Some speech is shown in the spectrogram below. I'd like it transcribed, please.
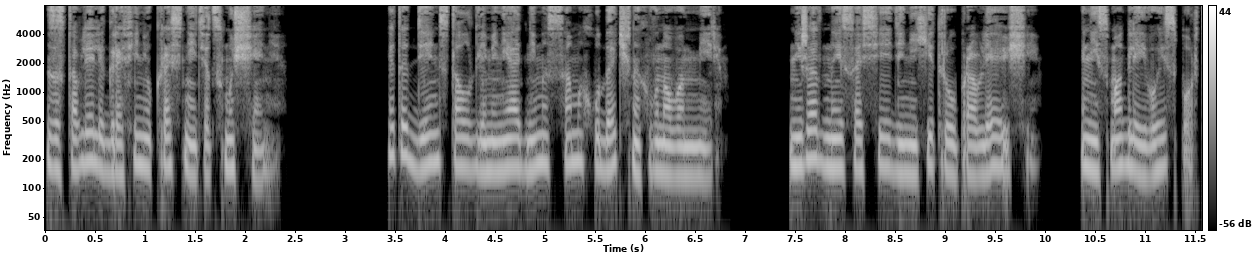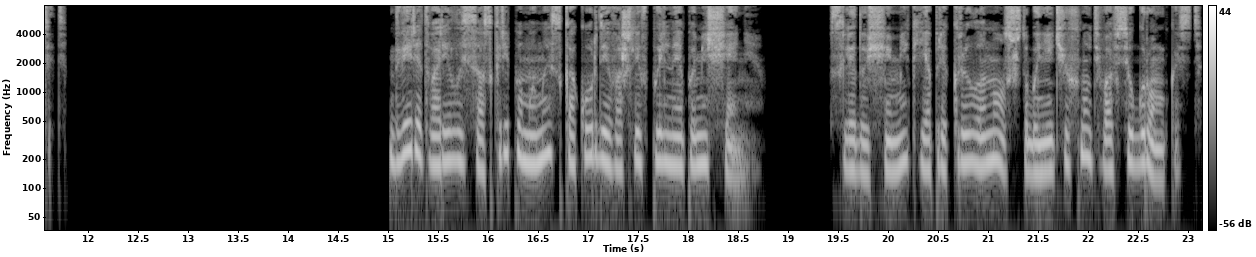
заставляли графиню краснеть от смущения. Этот день стал для меня одним из самых удачных в новом мире. Ни жадные соседи, ни хитрый управляющий, не смогли его испортить. Дверь отворилась со скрипом, и мы с Кокорди вошли в пыльное помещение. В следующий миг я прикрыла нос, чтобы не чихнуть во всю громкость.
